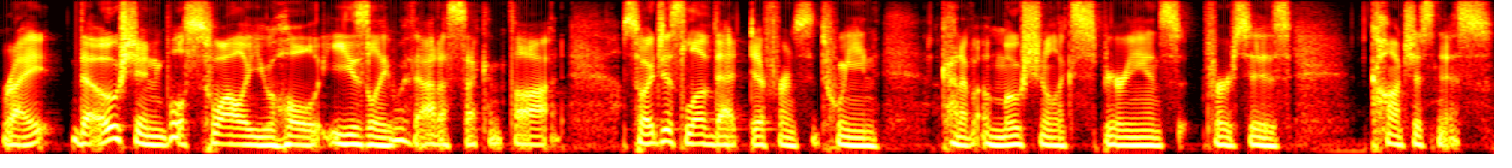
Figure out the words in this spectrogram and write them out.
Right? The ocean will swallow you whole easily without a second thought. So I just love that difference between kind of emotional experience versus consciousness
